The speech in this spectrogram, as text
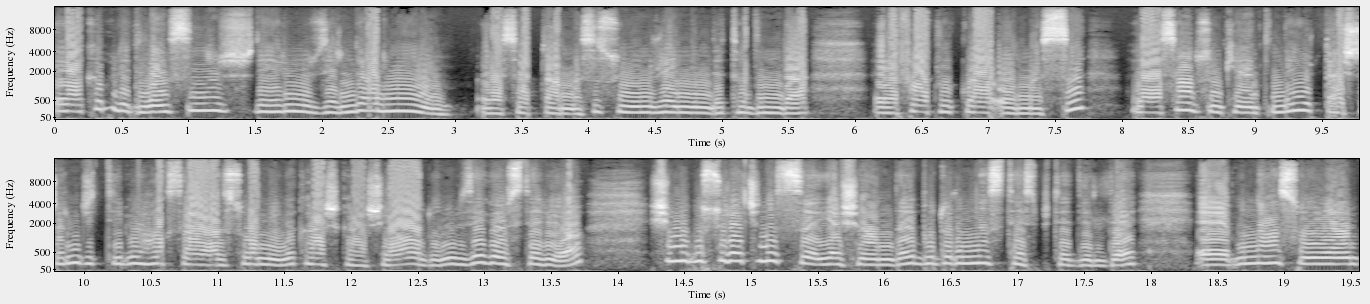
e, kabul edilen sınır değerinin üzerinde alüminyum e, saptanması, suyun renginde, tadında e, farklılıklar olması e, Samsun kentinde yurttaşların ciddi bir halk sağlığı sorunuyla karşı karşıya olduğunu bize gösteriyor. Şimdi bu süreç nasıl yaşandı? Bu durum nasıl tespit edildi? E, bundan sonra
